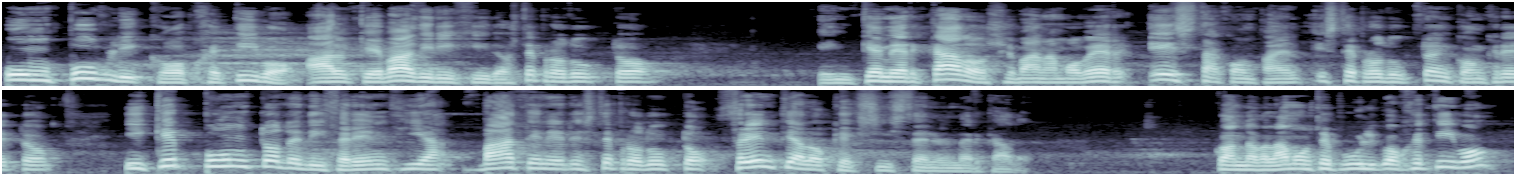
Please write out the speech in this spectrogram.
Un público objetivo al que va dirigido este producto, en qué mercado se van a mover esta este producto en concreto y qué punto de diferencia va a tener este producto frente a lo que existe en el mercado. Cuando hablamos de público objetivo,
